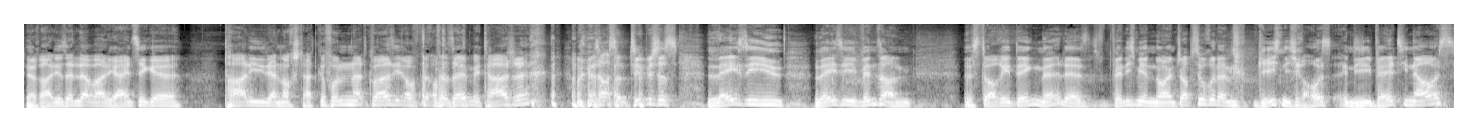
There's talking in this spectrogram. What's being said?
der Radiosender war die einzige Party, die dann noch stattgefunden hat, quasi auf, auf derselben Etage. Und das auch so ein typisches lazy, lazy Winson. Story-Ding, ne? Der, wenn ich mir einen neuen Job suche, dann gehe ich nicht raus in die Welt hinaus.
